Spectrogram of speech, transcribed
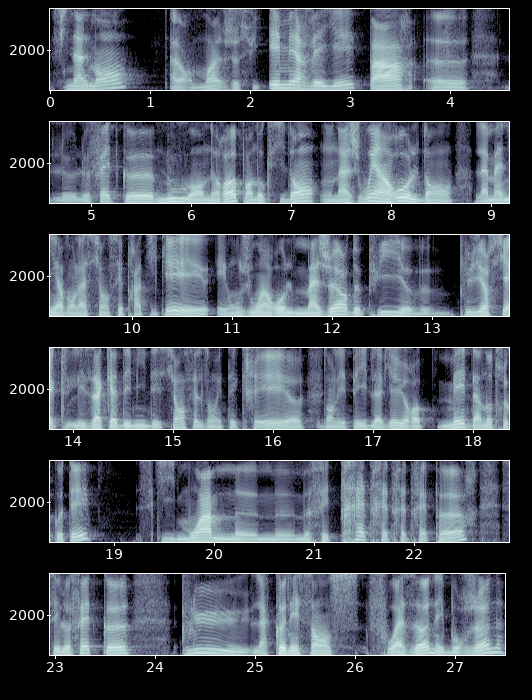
finalement, alors moi je suis émerveillé par euh, le, fait que nous, en Europe, en Occident, on a joué un rôle dans la manière dont la science est pratiquée et, on joue un rôle majeur depuis euh, plusieurs siècles. Les académies des sciences, elles ont été créées euh, dans les pays de la vieille Europe. Mais d'un autre côté, ce qui, moi, me, me fait très, très, très, très peur, c'est le fait que plus la connaissance foisonne et bourgeonne,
